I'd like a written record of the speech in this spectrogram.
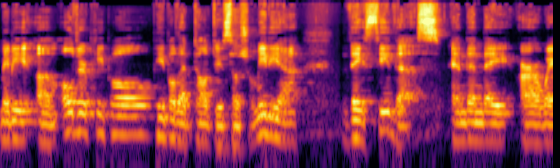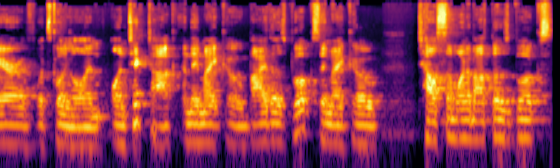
maybe um, older people, people that don't do social media, they see this and then they are aware of what's going on on TikTok and they might go buy those books, they might go tell someone about those books,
